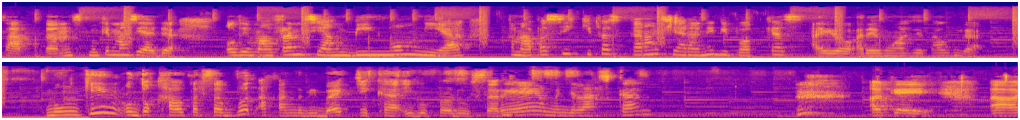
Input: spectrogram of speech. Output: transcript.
acceptance, mungkin masih ada Ultima Friends yang bingung nih ya, kenapa sih kita sekarang siarannya di podcast? Ayo, ada yang mau ngasih tahu nggak? Mungkin untuk hal tersebut akan lebih baik jika ibu produser ya yang menjelaskan. Oke, eh,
